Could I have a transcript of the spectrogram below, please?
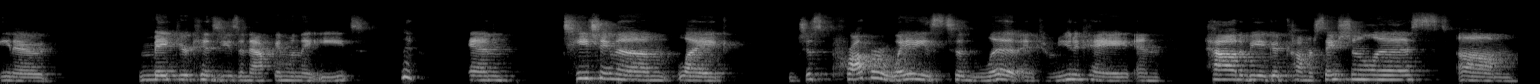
you know make your kids use a napkin when they eat and teaching them like just proper ways to live and communicate and how to be a good conversationalist. Um,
